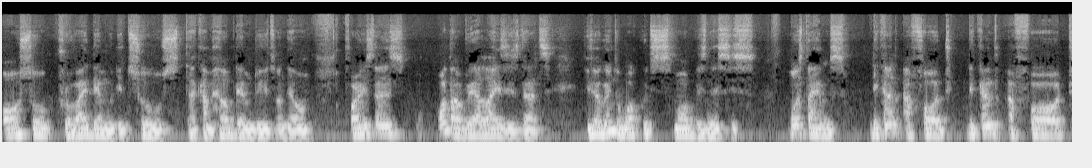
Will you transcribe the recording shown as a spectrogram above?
also provide them with the tools that can help them do it on their own. For instance, what I've realized is that if you're going to work with small businesses, most times they can't afford, they can't afford,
